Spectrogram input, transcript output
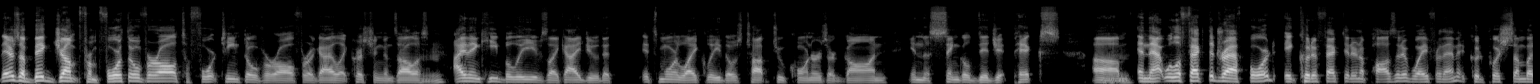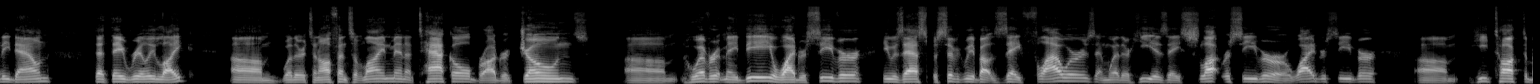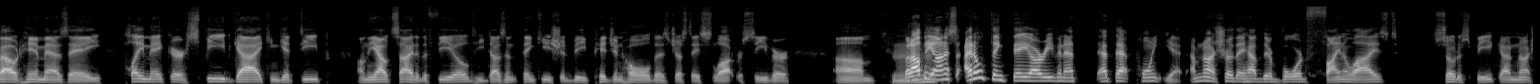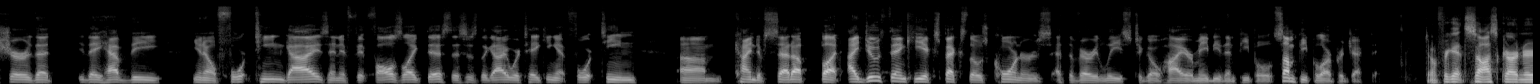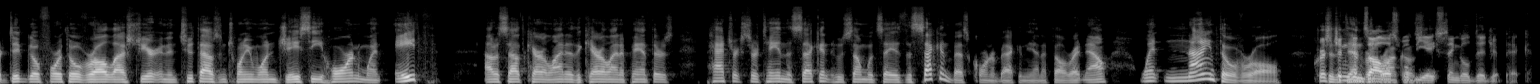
there's a big jump from fourth overall to 14th overall for a guy like Christian Gonzalez. Mhm. I think he believes, like I do, that it's more likely those top two corners are gone in the single digit picks. Um, and that will affect the draft board. It could affect it in a positive way for them. It could push somebody down that they really like, um, whether it's an offensive lineman, a tackle, Broderick Jones, um, whoever it may be, a wide receiver. He was asked specifically about Zay Flowers and whether he is a slot receiver or a wide receiver. Um, he talked about him as a playmaker, speed guy, can get deep on the outside of the field. He doesn't think he should be pigeonholed as just a slot receiver. Um, mm-hmm. But I'll be mm-hmm. honest, I don't think they are even at, at that point yet. I'm not sure they have their board finalized, so to speak. I'm not sure that they have the, you know, 14 guys. And if it falls like this, this is the guy we're taking at 14 um, kind of setup. But I do think he expects those corners at the very least to go higher, maybe than people, some people are projecting. Don't forget, Sauce Gardner did go fourth overall last year. And in 2021, Jaycee Horn went eighth out of South Carolina, the Carolina Panthers. Patrick Surtain, the second, who some would say is the second best cornerback in the NFL right now, went ninth overall. Christian Gonzalez Broncos. will be a single digit pick.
